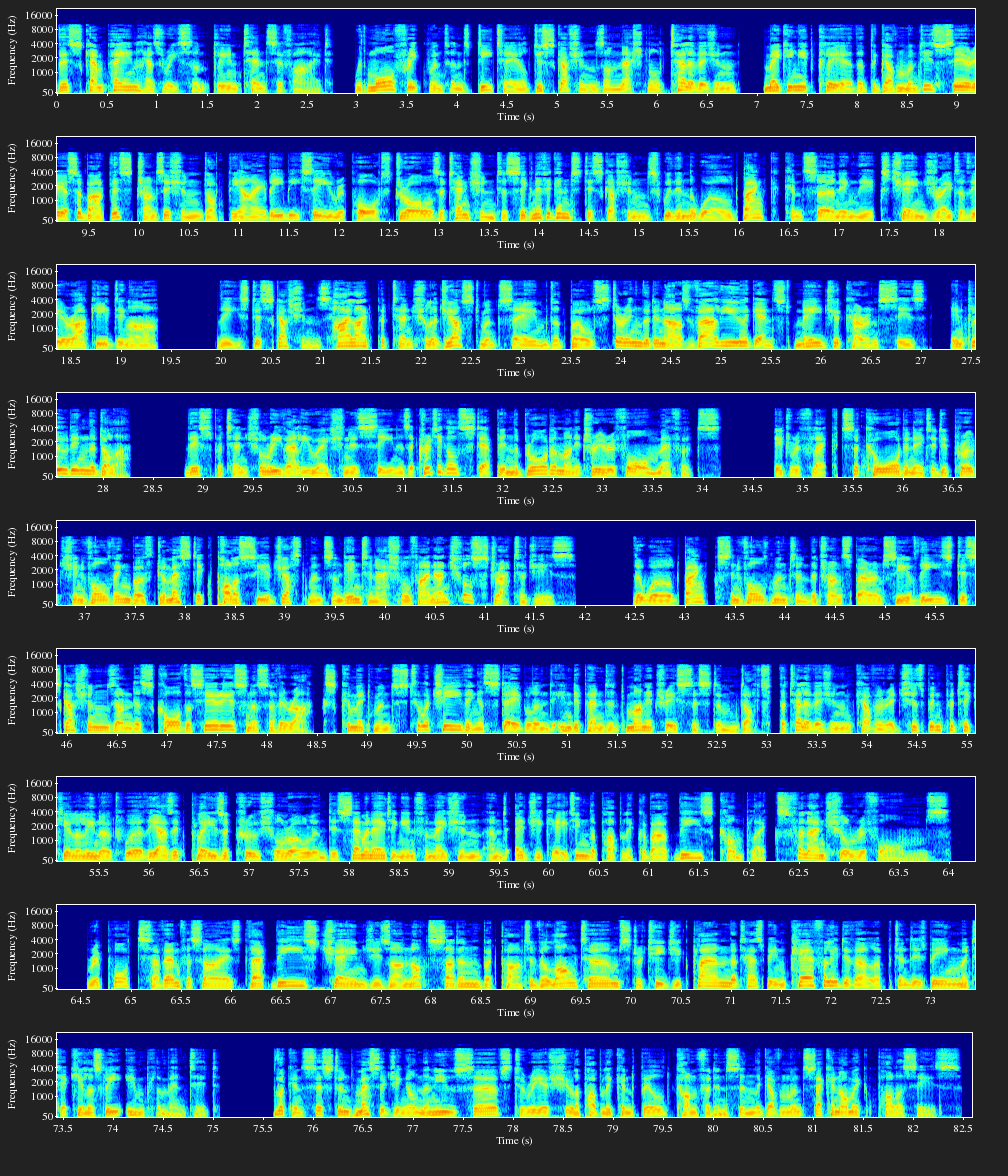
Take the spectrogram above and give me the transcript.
This campaign has recently intensified, with more frequent and detailed discussions on national television, making it clear that the government is serious about this transition. The IBBC report draws attention to significant discussions within the World Bank concerning the exchange rate of the Iraqi dinar. These discussions highlight potential adjustments aimed at bolstering the dinar's value against major currencies, including the dollar. This potential revaluation is seen as a critical step in the broader monetary reform efforts. It reflects a coordinated approach involving both domestic policy adjustments and international financial strategies. The World Bank's involvement and the transparency of these discussions underscore the seriousness of Iraq's commitment to achieving a stable and independent monetary system. The television coverage has been particularly noteworthy as it plays a crucial role in disseminating information and educating the public about these complex financial reforms. Reports have emphasized that these changes are not sudden but part of a long-term strategic plan that has been carefully developed and is being meticulously implemented. The consistent messaging on the news serves to reassure the public and build confidence in the government's economic policies.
